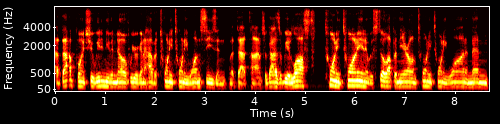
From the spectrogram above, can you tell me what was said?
at that point, shoot, we didn't even know if we were going to have a 2021 season at that time. So, guys, we had lost 2020 and it was still up in the air on 2021. And then,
